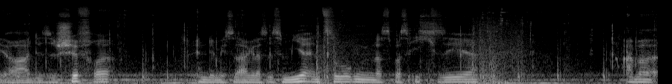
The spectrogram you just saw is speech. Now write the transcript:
ja, diese Chiffre, indem ich sage, das ist mir entzogen, das, was ich sehe. Aber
